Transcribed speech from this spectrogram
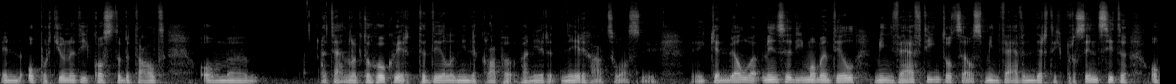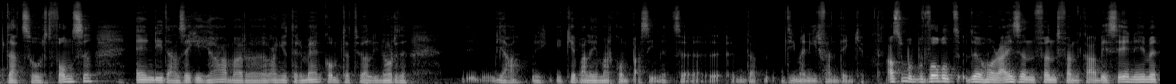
en opportunity kosten betaalt om... Uh, uiteindelijk toch ook weer te delen in de klappen wanneer het neergaat, zoals nu. Ik ken wel wat mensen die momenteel min 15 tot zelfs min 35 procent zitten op dat soort fondsen en die dan zeggen, ja, maar uh, lange termijn komt dat wel in orde ja, ik heb alleen maar compassie met uh, dat, die manier van denken. Als we bijvoorbeeld de Horizon Fund van KBC nemen,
